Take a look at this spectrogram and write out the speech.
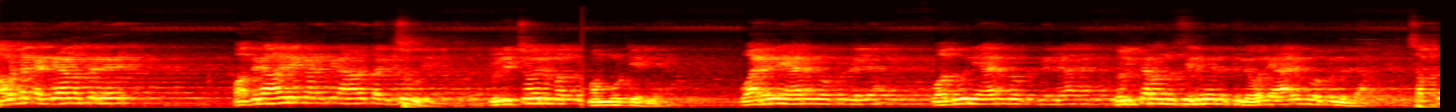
അവരുടെ കല്യാണത്തിൽ പതിനായിരക്കണക്കിന് ആൾ തടിച്ചുകൂടി. വിളിച്ചവരും വന്ന് മമ്മൂട്ടി വരനെ ആരും നോക്കുന്നില്ല വധുവിനെ ആരും നോക്കുന്നില്ല ദുൽഖറൊന്നും സിനിമയിലെത്തില്ല ഓനെ ആരും നോക്കുന്നില്ല. ശബ്ദ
